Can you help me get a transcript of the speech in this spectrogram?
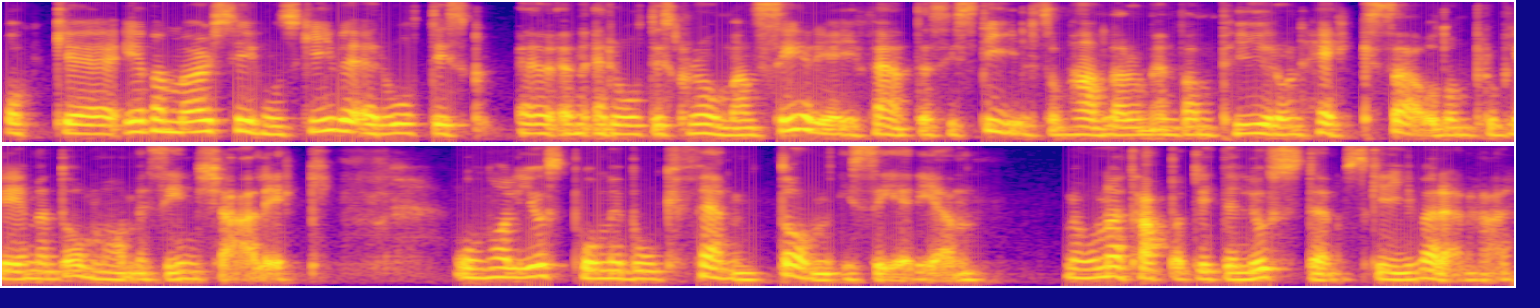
Och eh, Eva Mercy hon skriver erotisk, eh, en erotisk romanserie i fantasy-stil som handlar om en vampyr och en häxa och de problemen de har med sin kärlek. Hon håller just på med bok 15 i serien. Men hon har tappat lite lusten att skriva den här.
